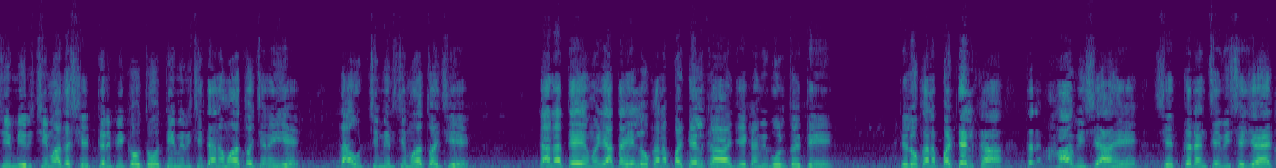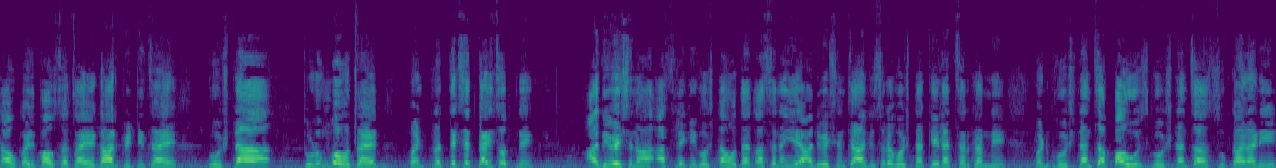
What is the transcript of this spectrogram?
जी मिरची माझा शेतकरी पिकवतो ती मिरची त्यांना महत्वाची नाहीये. दाऊदची मिरची महत्वाची आहे. त्यांना ते म्हणजे आता हे लोकांना पटेल का? जे का मी बोलतोय ते. ते लोकांना पटेल का? तर हा विषय आहे. शेतकऱ्यांचे विषय जे आहेत अवकाळी पावसाचा आहे गारपिटीचा आहे घोषणा तुडुंब होत आहेत पण प्रत्यक्षात काहीच होत नाही. अधिवेशन असले की घोषणा होत आहेत असं नाहीये. अधिवेशनच्या आधी सुद्धा घोषणा केल्याच सरकारने पण घोषणांचा पाऊस घोषणांचा सुकाळ आणि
